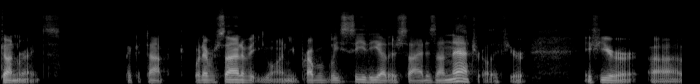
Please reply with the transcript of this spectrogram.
gun rights, pick a topic, whatever side of it you want. You probably see the other side as unnatural. If you're if you're uh,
